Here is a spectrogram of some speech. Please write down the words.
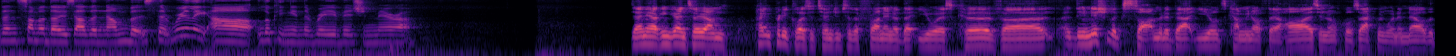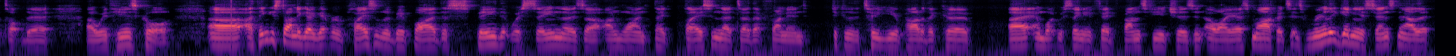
than some of those other numbers that really are looking in the rear vision mirror? Danny, I can go into um, paying pretty close attention to the front end of that US curve. Uh, the initial excitement about yields coming off their highs, and of course, Ackman went and nailed the top there uh, with his call. Uh, I think it's starting to go get replaced a little bit by the speed that we're seeing those uh, unwind take place in that uh, that front end, particularly the two-year part of the curve, uh, and what we're seeing in Fed funds futures and OIS markets. It's really getting a sense now that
